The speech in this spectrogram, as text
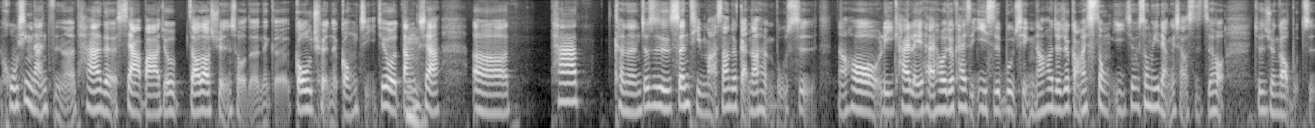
胡姓男子呢，他的下巴就遭到选手的那个勾拳的攻击，结果当下、嗯、呃他。可能就是身体马上就感到很不适，然后离开擂台后就开始意识不清，然后就就赶快送医，就送医两个小时之后就是宣告不治，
